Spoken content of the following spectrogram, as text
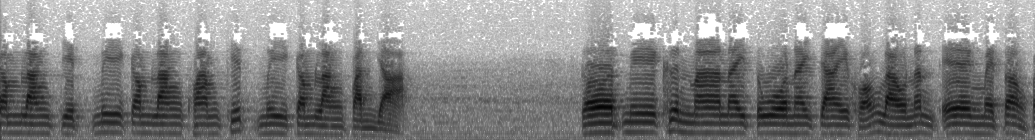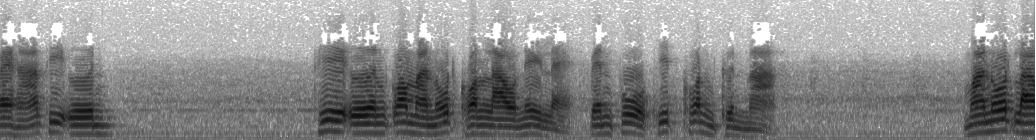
กำลังจิต มีกำลังความคิด มีกำลังปัญญา เกิดมีขึ้นมาในตัวในใจของเรานั่นเองไม่ต้องไปหาที่อื่น ที่อื่นก็มนุษย์คนเรานี่แหละ เป็นผู้คิดค้นขึ้นมา มนุษย์เหล่า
